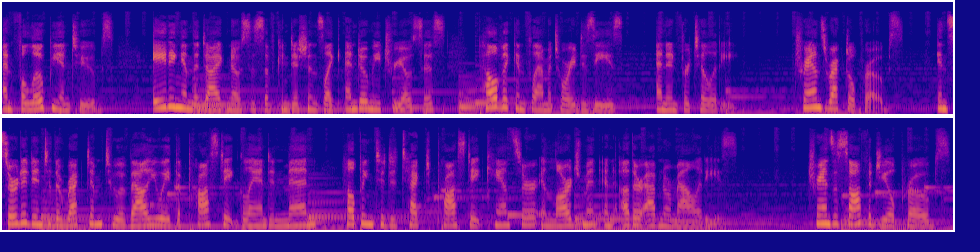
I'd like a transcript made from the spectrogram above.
and fallopian tubes, aiding in the diagnosis of conditions like endometriosis, pelvic inflammatory disease, and infertility. Transrectal probes, inserted into the rectum to evaluate the prostate gland in men, helping to detect prostate cancer, enlargement, and other abnormalities. Transesophageal probes,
